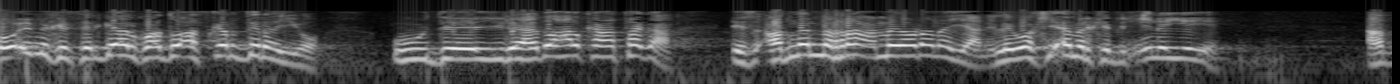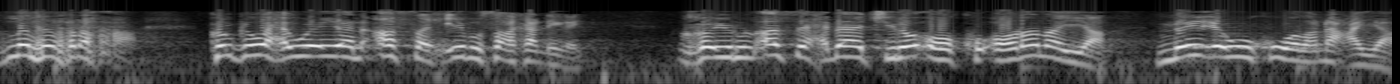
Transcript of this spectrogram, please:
Oo iminka sargaalku hadduu askar dirayo uu dee yidhaahdo halkaa taga adnana raac may odhanayaan. Ila waa kii amarka bixinayey adnana raac. Kolka waxa weeyaan asaxiibuu saa ka dhigay hayrul asax baa jira oo ku odhanaya may e wuu ku wada dhacaya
